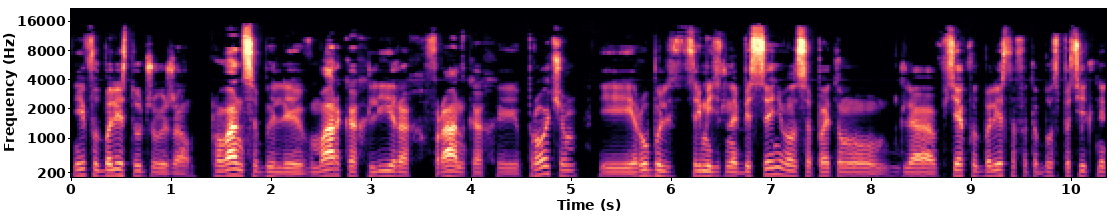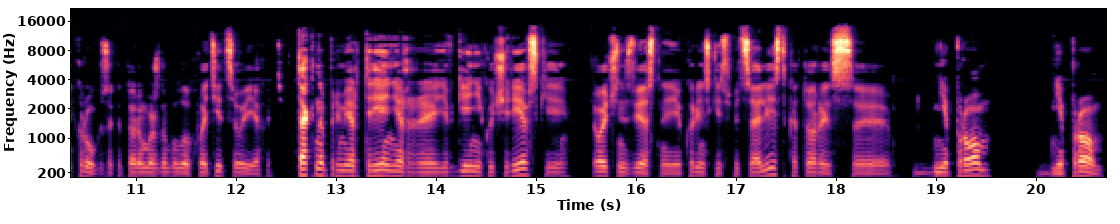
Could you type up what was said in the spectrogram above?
и футболист тут же уезжал. Авансы были в марках, лирах, франках и прочем. И рубль стремительно обесценивался, поэтому для всех футболистов это был спасительный круг, за который можно было ухватиться и уехать. Так, например, тренер Евгений Кучеревский, очень известный украинский специалист, который с э, Днепром, Днепром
